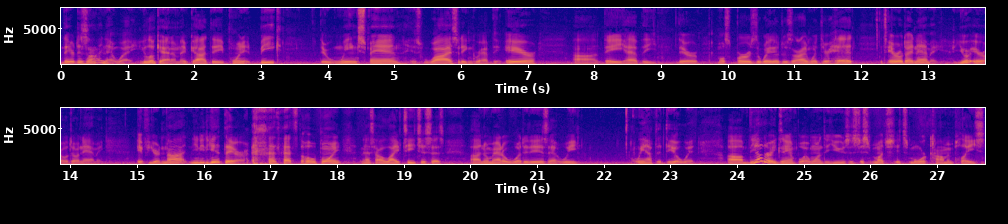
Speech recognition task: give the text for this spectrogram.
they're designed that way. You look at them, they've got the pointed beak, their wingspan is wide so they can grab the air. Uh, they have the their most birds the way they're designed with their head. It's aerodynamic. You're aerodynamic. If you're not, you need to get there. that's the whole point, and that's how life teaches us. Uh, no matter what it is that we we have to deal with. Um, the other example I wanted to use is just much. It's more commonplace,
